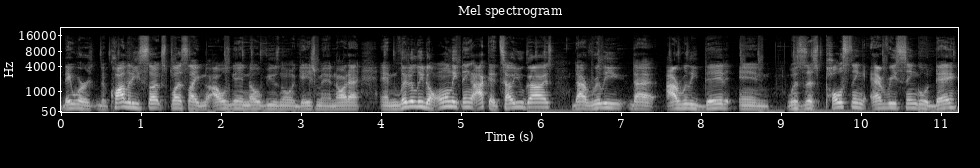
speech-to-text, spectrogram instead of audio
They were the quality sucks. Plus, like I was getting no views, no engagement, and all that. And literally, the only thing I could tell you guys that really that I really did and was just posting every single day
